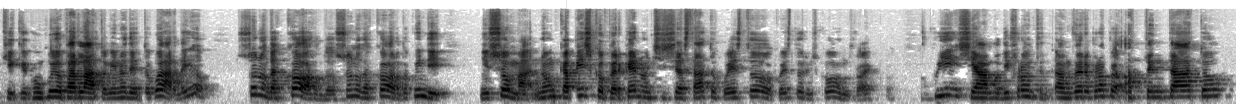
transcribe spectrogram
che, che con cui ho parlato mi hanno detto guarda io sono d'accordo, sono d'accordo, quindi Insomma, non capisco perché non ci sia stato questo, questo riscontro. Ecco. Qui siamo di fronte a un vero e proprio attentato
